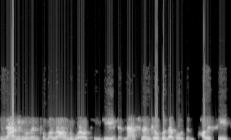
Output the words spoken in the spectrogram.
enabling women from around the world to engage at national and global levels in policy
